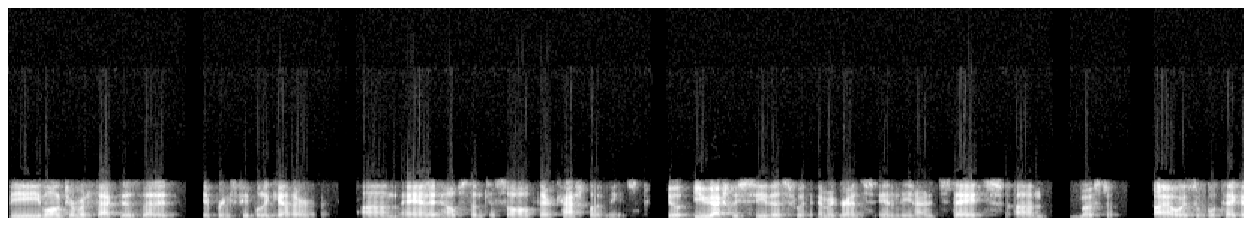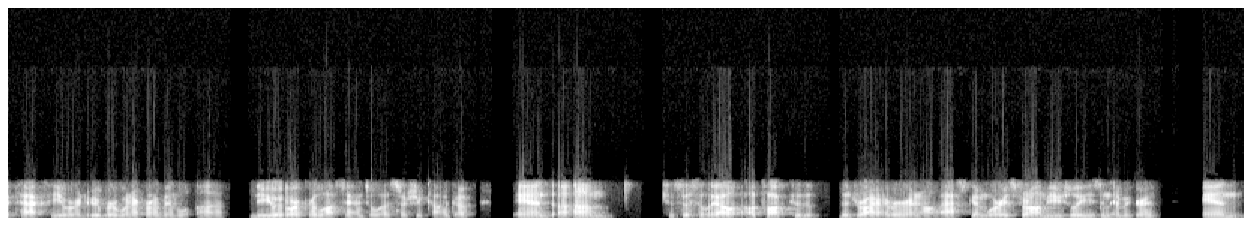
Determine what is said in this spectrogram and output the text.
the long-term effect is that it, it brings people together um, and it helps them to solve their cash flow needs. You, you actually see this with immigrants in the United States. Um, most, I always will take a taxi or an Uber whenever I'm in uh, New York or Los Angeles or Chicago, and um, consistently I'll, I'll talk to the the driver and I'll ask him where he's from. Usually he's an immigrant. And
